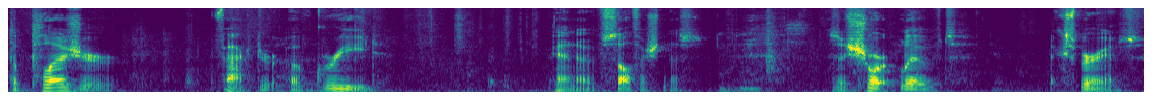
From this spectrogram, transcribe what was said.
the pleasure factor of greed and of selfishness mm-hmm. is a short lived experience.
